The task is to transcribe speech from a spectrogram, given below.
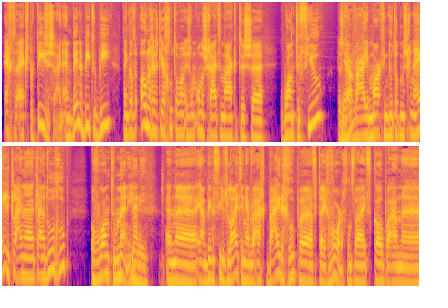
echte expertise zijn. En binnen B2B denk ik dat het ook nog eens een keer goed om, is om onderscheid te maken tussen one-to-few. Dus ja. daar waar je marketing doet op misschien een hele kleine, kleine doelgroep. Of one-to-many. Many. En uh, ja, binnen Philips Lighting hebben we eigenlijk beide groepen vertegenwoordigd. Want wij verkopen aan uh,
